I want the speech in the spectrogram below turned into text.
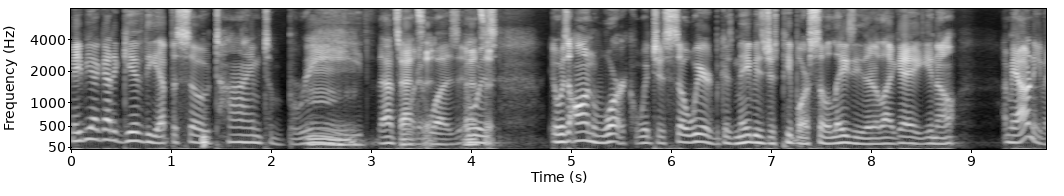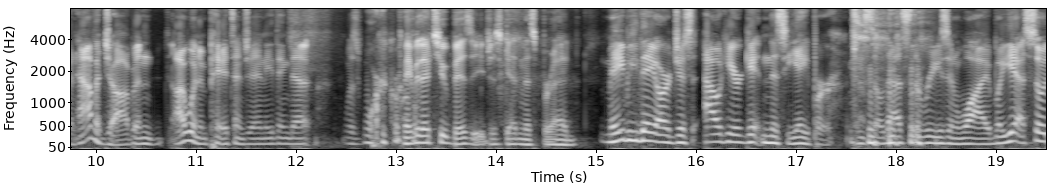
maybe I got to give the episode time to breathe. that's, Mm. That's what it, it. was. It That's was it. It. was on work, which is so weird because maybe it's just people are so lazy. They're like, hey, you know, I mean, I don't even have a job, and I wouldn't pay attention to anything that was work. Maybe they're too busy just getting this bread. maybe they are just out here getting this yaper and so that's the reason why but yeah so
